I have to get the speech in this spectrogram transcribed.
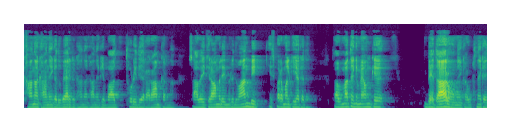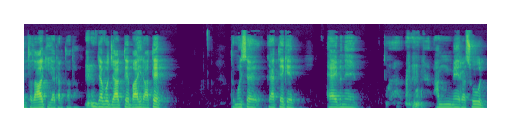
खाना खाने का, दोपहर का खाना खाने के बाद थोड़ी देर आराम करना। साहब कराम मृदवान भी इस पर अमल किया करते तो अब माते कि मैं उनके बेदार होने का, उठने का इंतज़ार किया करता था। जब वो जागते, बाहर आते तो मुझसे कहते कि ए इबन हम रसूल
